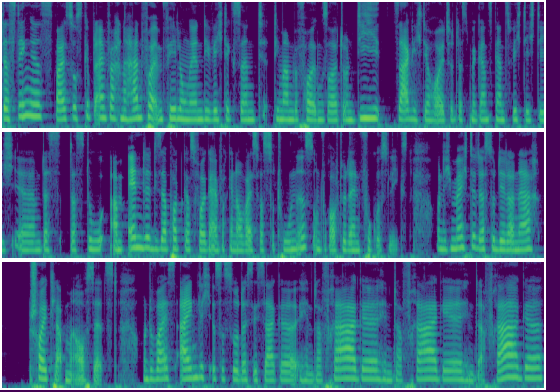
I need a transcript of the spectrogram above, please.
das Ding ist, weißt du, es gibt einfach eine Handvoll Empfehlungen, die wichtig sind, die man befolgen sollte. Und die sage ich dir heute. Das ist mir ganz, ganz wichtig, dich, äh, dass, dass du am Ende dieser Podcast-Folge einfach genau weißt, was zu tun ist und worauf du deinen Fokus legst. Und ich möchte, dass du dir danach Scheuklappen aufsetzt. Und du weißt, eigentlich ist es so, dass ich sage, hinterfrage, hinterfrage, hinterfrage,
